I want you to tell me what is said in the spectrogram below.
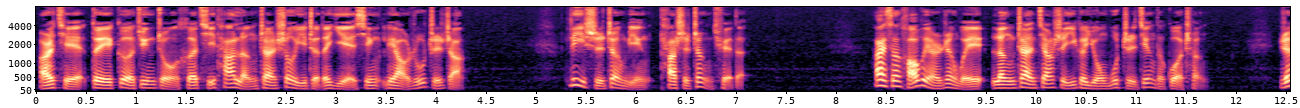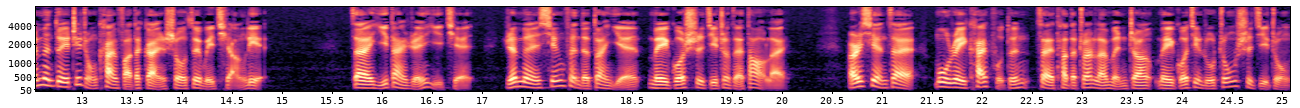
而且对各军种和其他冷战受益者的野心了如指掌。历史证明他是正确的。艾森豪威尔认为，冷战将是一个永无止境的过程。人们对这种看法的感受最为强烈。在一代人以前，人们兴奋地断言美国世纪正在到来，而现在，穆瑞开普敦在他的专栏文章《美国进入中世纪》中，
